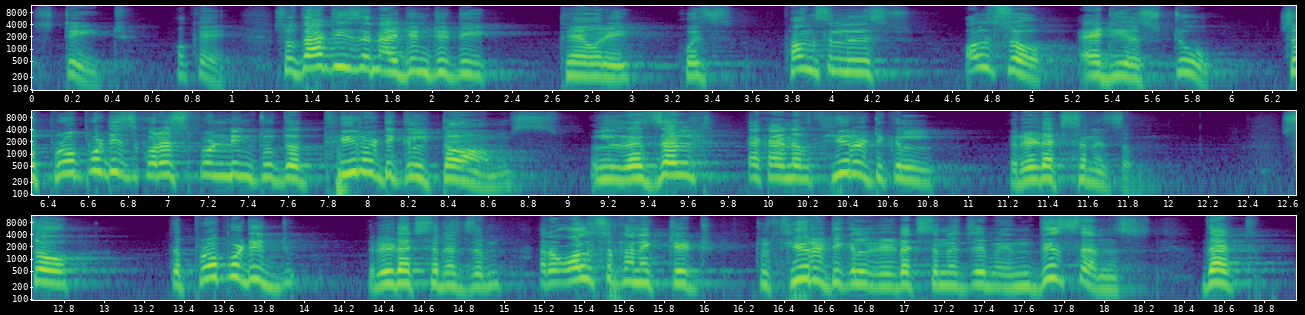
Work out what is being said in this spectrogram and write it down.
state. Okay. So, that is an identity theory which functionalists also adheres to. So, properties corresponding to the theoretical terms will result a kind of theoretical reductionism. So, the property reductionism are also connected to theoretical reductionism in this sense that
